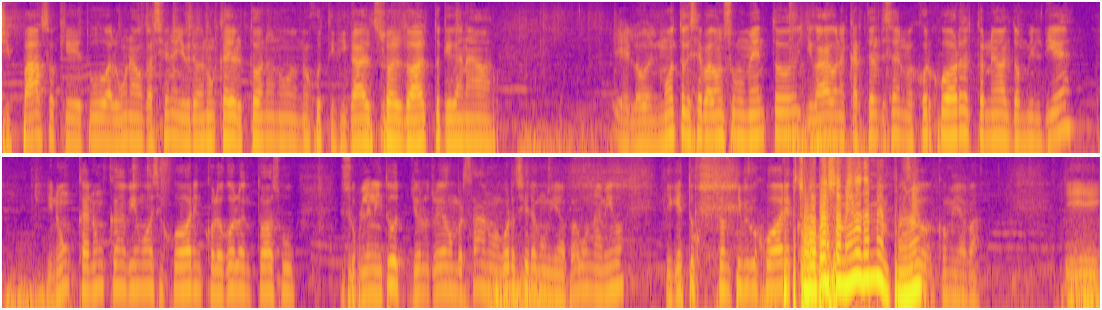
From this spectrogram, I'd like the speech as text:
chispazos que tuvo algunas ocasiones. Yo creo que nunca el tono, no, no justificaba el sueldo alto que ganaba. Eh, el monto que se pagó en su momento, llegaba con el cartel de ser el mejor jugador del torneo del 2010. Y nunca, nunca vimos a ese jugador en Colo Colo en toda su, su plenitud. Yo el otro día conversaba, no me acuerdo si era con mi papá o con un amigo, de que estos son típicos jugadores. Su papá es su amigo también, pues, ¿no? Sí, con mi papá. Y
